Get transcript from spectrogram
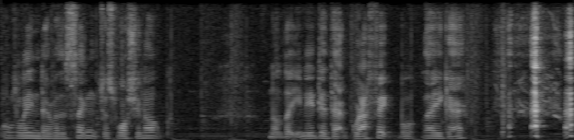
Was leaned over the sink, just washing up. Not that you needed that graphic, but there you go.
